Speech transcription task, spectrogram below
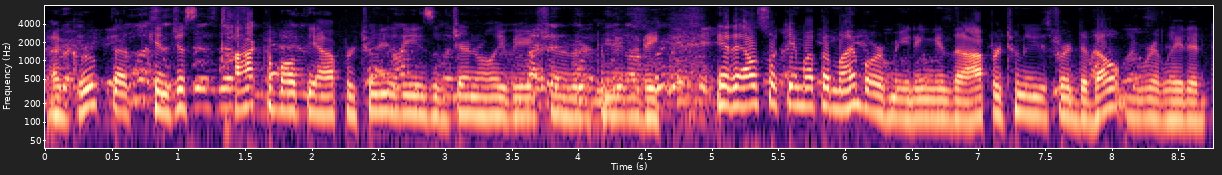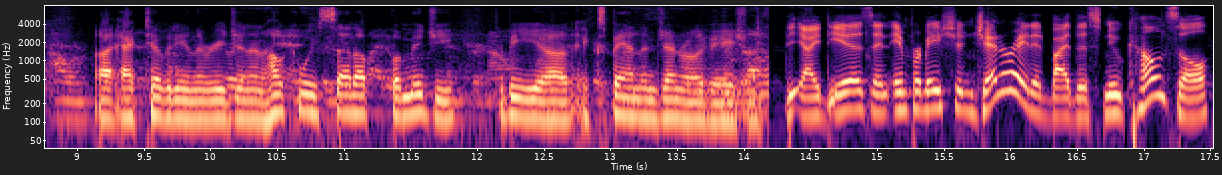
a group that can just talk about the opportunities of general aviation in our community. It also came up at my board meeting in the opportunities for development related uh, activity in the region and how can we set up Bemidji to be uh, expand in general aviation. The ideas and information generated by this new council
